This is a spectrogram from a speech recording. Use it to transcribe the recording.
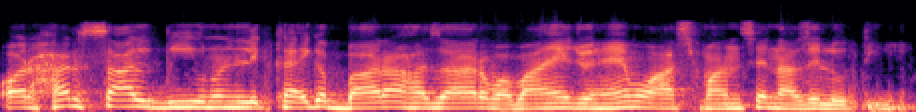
और हर साल भी उन्होंने लिखा है कि बारह हज़ार वबाएँ जो हैं वो आसमान से नाजिल होती हैं।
